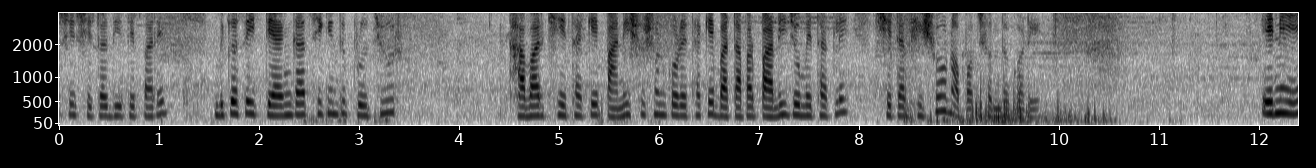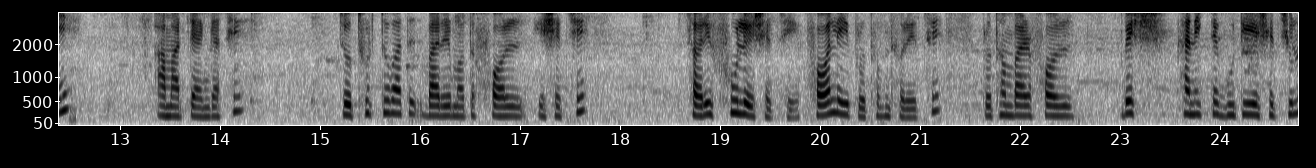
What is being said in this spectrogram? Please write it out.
আসে সেটা দিতে পারেন। বিকজ এই ট্যাং গাছে কিন্তু প্রচুর খাবার খেয়ে থাকে, পানি শোষণ করে থাকে বাট আবার পানি জমে থাকলে সেটা ভীষণ অপছন্দ করে। এ নিয়ে আমার ট্যাং গাছে চতুর্থবারের মতো ফল এসেছে। সরি ফুল এসেছে। ফল এই প্রথম ধরেছে। প্রথমবার ফল বেশ খানিকটা গুটি এসেছিল।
